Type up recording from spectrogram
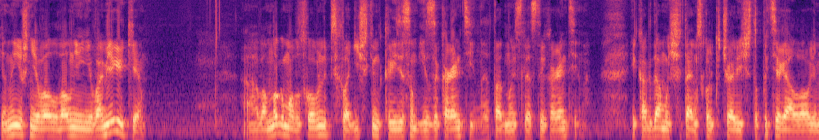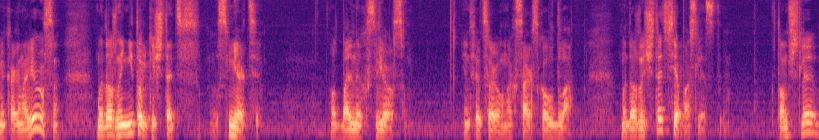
И нынешнее волнение в Америке – во многом обусловлены психологическим кризисом из-за карантина. Это одно из следствий карантина. И когда мы считаем, сколько человечество потеряло во время коронавируса, мы должны не только считать смерти от больных с вирусом, инфицированных SARS-CoV-2, мы должны считать все последствия, в том числе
